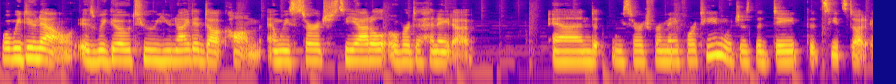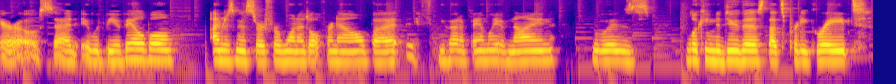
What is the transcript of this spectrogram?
what we do now is we go to united.com and we search Seattle over to Haneda. And we search for May 14, which is the date that Seats.aero said it would be available. I'm just going to search for one adult for now, but if you had a family of nine who is looking to do this, that's pretty great.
